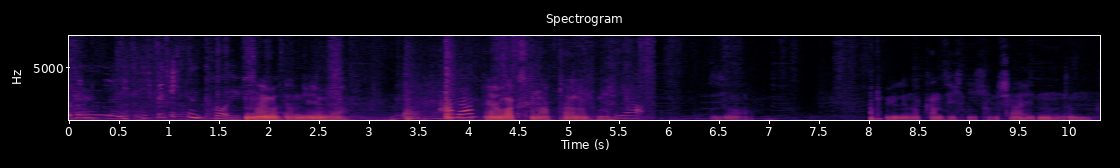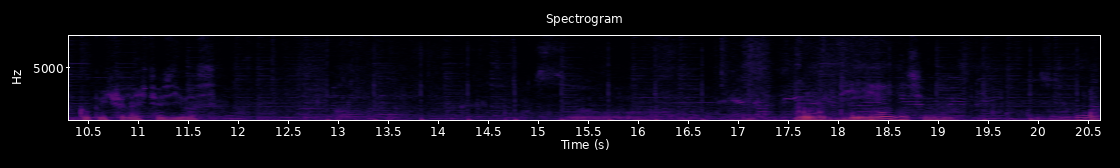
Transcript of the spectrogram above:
Also ich bin echt enttäuscht. Na gut, dann gehen wir. Aber Erwachsenenabteilung. ja, So. Elena kann sich nicht entscheiden. Dann gucke ich vielleicht für sie was. So. Einmal die hier. Das wäre diese Modell.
